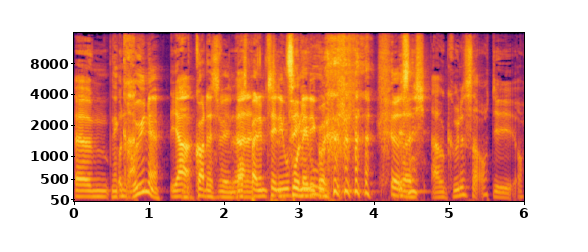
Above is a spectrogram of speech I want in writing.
Ähm, Eine und- grüne. Ja. Um Gottes Willen. Das eine bei dem CDU-Politiker. ist nicht, aber grün ist da auch die, auch,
